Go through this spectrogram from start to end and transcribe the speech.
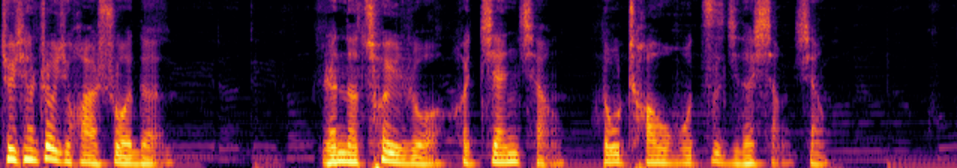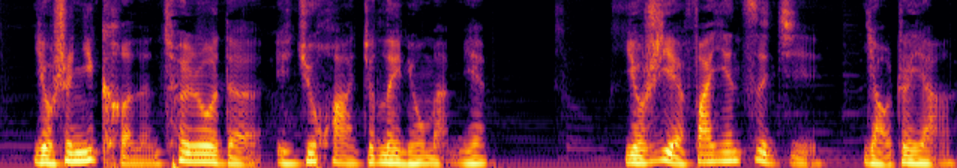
就像这句话说的：“人的脆弱和坚强都超乎自己的想象。”有时你可能脆弱的一句话就泪流满面，有时也发现自己咬着牙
